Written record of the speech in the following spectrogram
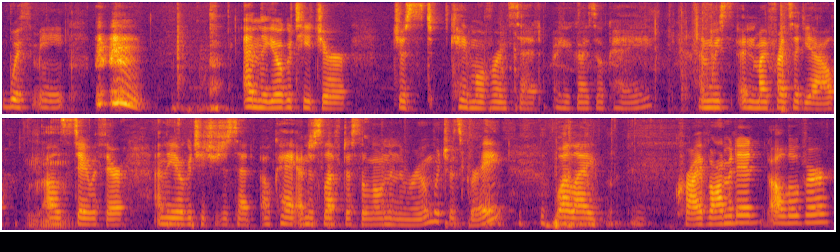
with me, and the yoga teacher just came over and said, "Are you guys okay?" And we and my friend said, "Yeah, I'll, I'll stay with her." And the yoga teacher just said, "Okay," and just left us alone in the room, which was great, while I cry vomited all over.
